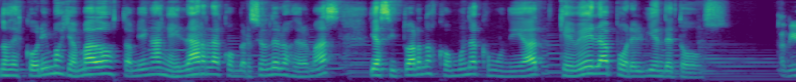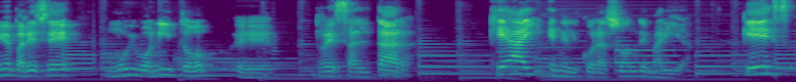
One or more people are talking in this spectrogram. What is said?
nos descubrimos llamados también a anhelar la conversión de los demás y a situarnos como una comunidad que vela por el bien de todos. A mí me parece muy bonito eh, resaltar qué hay en el corazón de María ¿qué es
